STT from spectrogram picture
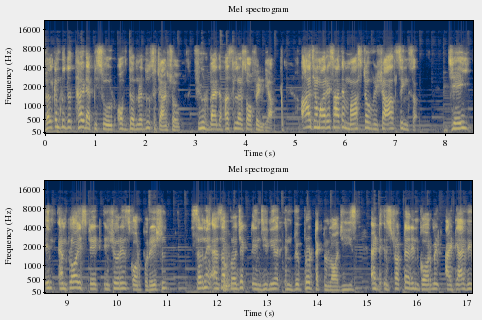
Welcome to the third episode of the Mridul Sachan Show, fueled by the Hustlers of India. आज हमारे साथ है master Vishal Singh sir JE in employ state insurance corporation sir ने as a project engineer in Wipro technologies and instructor in government ITI भी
